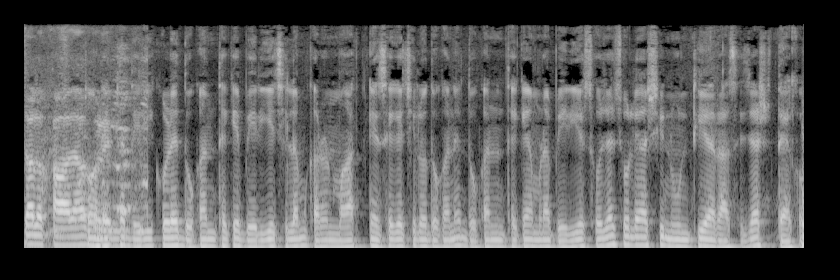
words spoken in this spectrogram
চলো খাওয়া দাওয়া অনেকটা দেরি করে দোকান থেকে বেরিয়েছিলাম কারণ মা এসে গেছিল দোকানে। দোকান থেকে আমরা বেরিয়ে সোজা চলে আসি নুনটি আর আসে জাস্ট দেখো।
